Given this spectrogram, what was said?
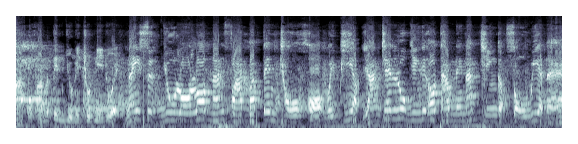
มาโกฟานบัตเต้นอยู่ในชุดนี้ด้วย ในศึกยูโรรอบนั้นฟานบัตเต้นโชว์ของไว้เพียบ อย่างเช่นลูกยิงที่เขาทำในนัดชิงกับโซเวียตนะฮะ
